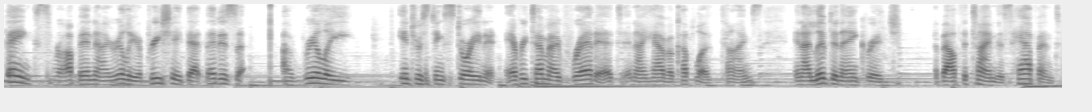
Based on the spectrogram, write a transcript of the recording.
Thanks, Robin. I really appreciate that. That is a, a really interesting story. And every time I've read it, and I have a couple of times, and I lived in Anchorage about the time this happened,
